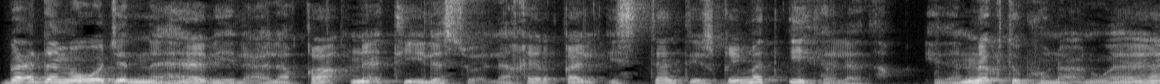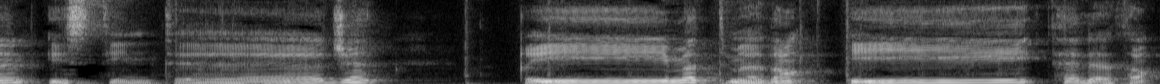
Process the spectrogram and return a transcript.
بعدما وجدنا هذه العلاقة نأتي إلى السؤال الأخير قال استنتج قيمة إي ثلاثة. إذا نكتب هنا عنوان استنتاج قيمة ماذا؟ إي ثلاثة.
